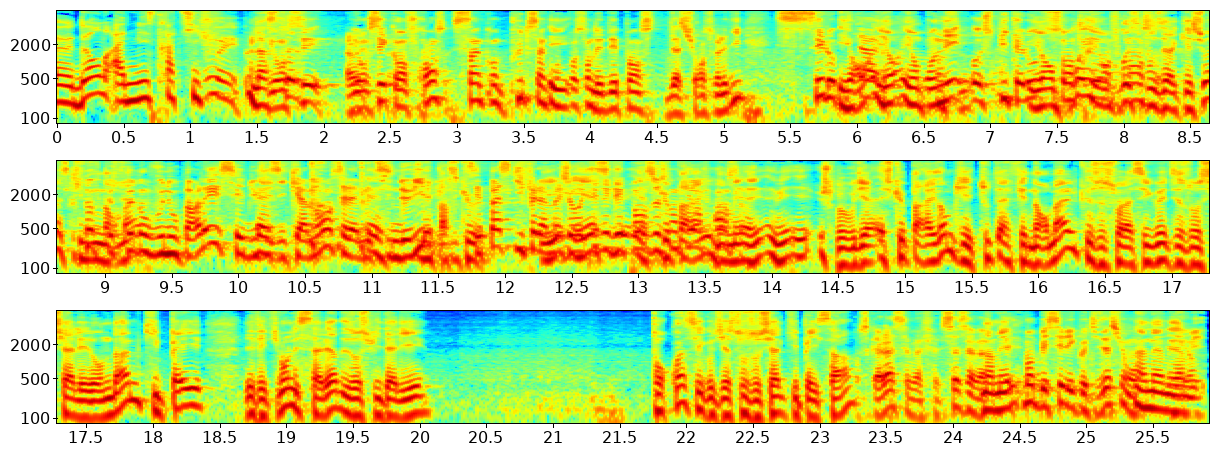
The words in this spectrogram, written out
euh, d'ordre administratif. La et on sait, et on sait qu'en France, 50, plus de 50% des dépenses d'assurance maladie, c'est l'hôpital. on- et on- et on on pense- est hospitalo et on pourrait- se poser la question, est-ce qu'il Sauf est que normal ce dont vous nous parlez, c'est du médicament, c'est la médecine de ville. que- C'est pas ce qui fait la majorité des que- dépenses de est-ce que santé par- en France. je peux vous dire, est-ce que par exemple, il est tout à fait normal que ce soit la sécurité sociale et l'ONDAM qui payent effectivement les salaires des hospitaliers? Pourquoi c'est les cotisations sociales qui payent ça Dans ce cas-là, ça va, faire- ça, ça va Non, mais- complètement baisser les cotisations. non, non, mais, non, mais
